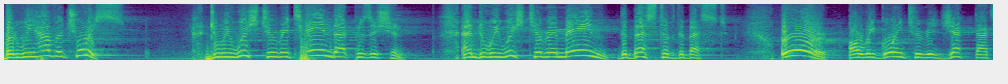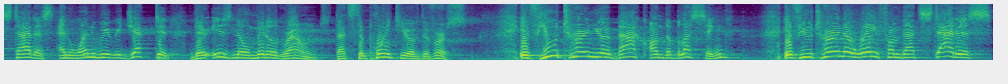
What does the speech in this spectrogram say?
But we have a choice. Do we wish to retain that position? And do we wish to remain the best of the best? Or are we going to reject that status? And when we reject it, there is no middle ground. That's the point here of the verse. If you turn your back on the blessing, If you turn away from that status,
